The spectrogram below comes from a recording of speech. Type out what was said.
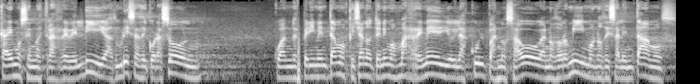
caemos en nuestras rebeldías, durezas de corazón, cuando experimentamos que ya no tenemos más remedio y las culpas nos ahogan, nos dormimos, nos desalentamos,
